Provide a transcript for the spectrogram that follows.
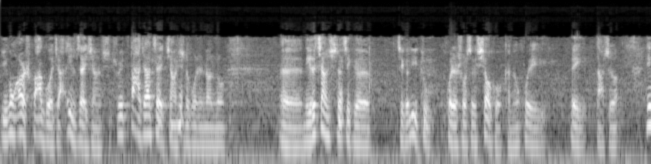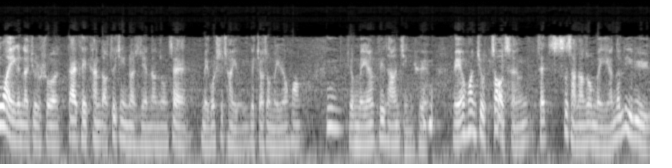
一共二十八国家一直在降息，所以大家在降息的过程当中，呃，你的降息的这个。这个力度或者说这个效果可能会被打折。另外一个呢，就是说大家可以看到，最近一段时间当中，在美国市场有一个叫做美元荒，嗯，就美元非常紧缺，美元荒就造成在市场当中美元的利率，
